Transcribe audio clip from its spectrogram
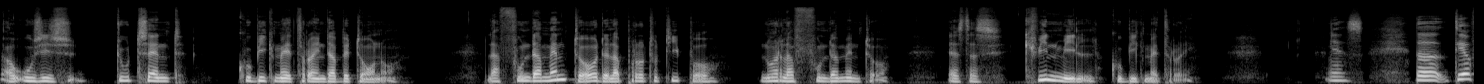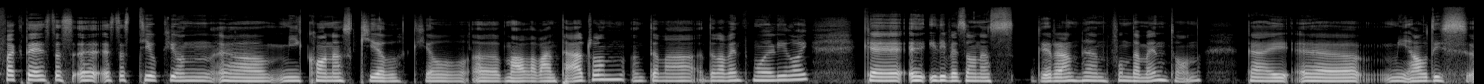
au usis ducent kubikmetroin da betono la fundamento de la prototipo, nur la fundamento, estas quin mil kubikmetroj. Yes. Do tio fakte estas uh, estas tio kiun uh, eh, mi konas kiel kiel uh, malavantaĝon de la de la ventmueliloj, ke uh, ili bezonas grandan fundamenton kai uh, mi audis uh,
